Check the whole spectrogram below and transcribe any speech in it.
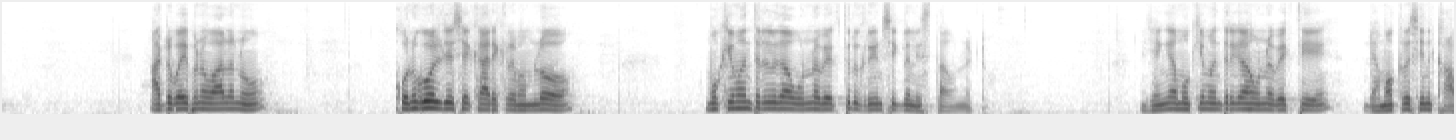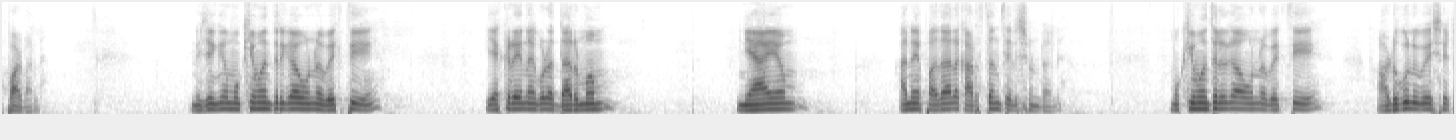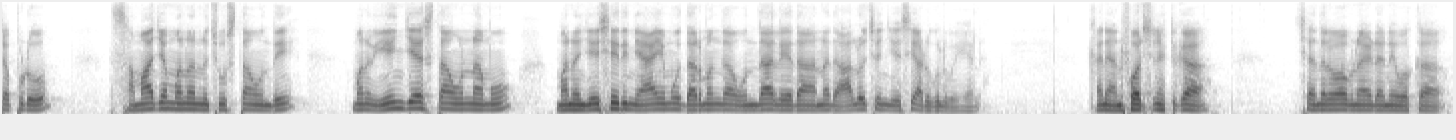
అటువైపున వాళ్ళను కొనుగోలు చేసే కార్యక్రమంలో ముఖ్యమంత్రులుగా ఉన్న వ్యక్తులు గ్రీన్ సిగ్నల్ ఇస్తూ ఉన్నట్టు. నిజంగా ముఖ్యమంత్రిగా ఉన్న వ్యక్తి డెమోక్రసీని కాపాడాలి. నిజంగా ముఖ్యమంత్రిగా ఉన్న వ్యక్తి ఎక్కడైనా కూడా ధర్మం న్యాయం అనే పదాలకు అర్థం తెలిసి ఉండాలి. ముఖ్యమంత్రిగా ఉన్న వ్యక్తి అడుగులు వేసేటప్పుడు సమాజం మనల్ని చూస్తూ ఉంది మనం ఏం చేస్తూ ఉన్నాము మనం చేసేది న్యాయము ధర్మంగా ఉందా లేదా అన్నది ఆలోచన చేసి అడుగులు వేయాలి. కానీ అన్ఫార్చునేట్గా చంద్రబాబు నాయుడు అనే ఒక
